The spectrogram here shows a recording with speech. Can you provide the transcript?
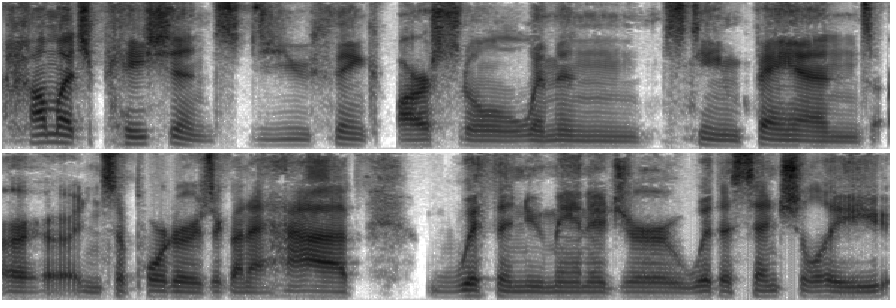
how much patience do you think Arsenal women's team fans are, and supporters are going to have with a new manager, with essentially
